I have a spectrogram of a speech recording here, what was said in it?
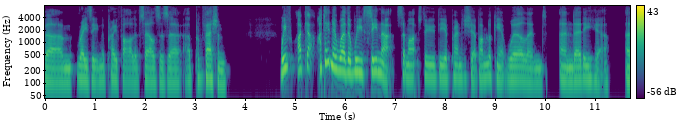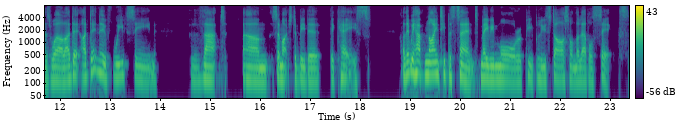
um, raising the profile of sales as a, a profession. We've I, I don't know whether we've seen that so much through the apprenticeship. I'm looking at will and and eddie here as well. I don't I don't know if we've seen that um, so much to be the the case. I think we have ninety percent, maybe more, of people who start on the level six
